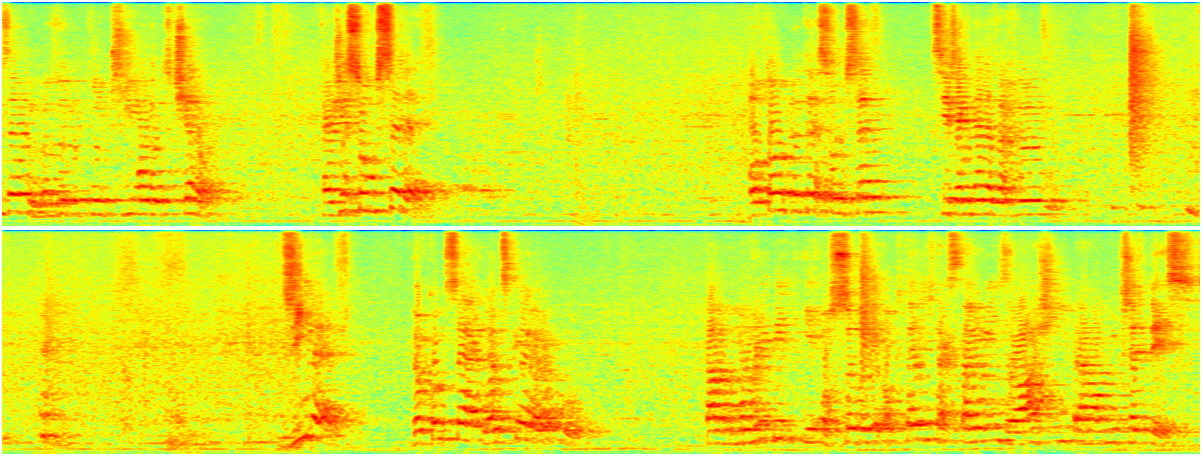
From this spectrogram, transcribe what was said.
územním rozhodnutím přímo dotčeno. Takže sousedé. O tom, kdo to je soused, si řekneme za chvilku. Dříve, do konce loňského roku, tam mohly být i osoby, o kterých tak stanoví zvláštní právní předpis.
